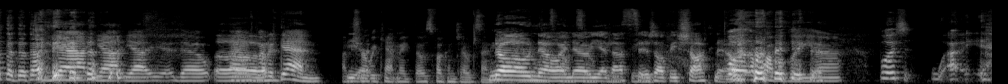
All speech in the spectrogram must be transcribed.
da, da, da. yeah, yeah, yeah, yeah. No, um, but again, I'm Uh, yeah. sure we can't make those fucking jokes anymore. No, Everyone's no, I know. so yeah, that's it. I'll be shot now. Well, probably, yeah. But I,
